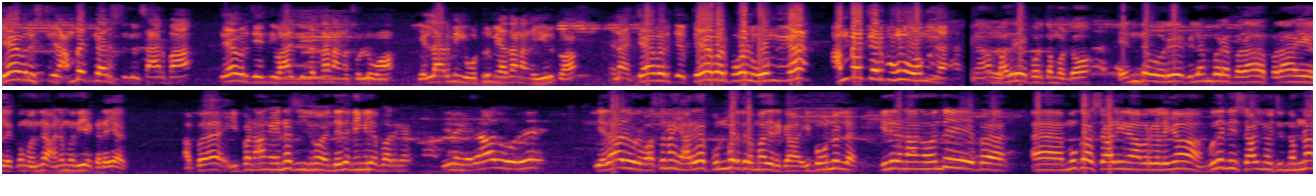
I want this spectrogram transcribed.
தேவரிஸ்டு அம்பேத்கர் சார்பா தேவர் ஜெயந்தி வாழ்த்துக்கள் தான் நாங்க சொல்லுவோம். எல்லாருமே இங்க ஒற்றுமையா தான் நாங்க இருக்கோம். ஏன்னா தேவர் தேவர் புகழ் ஓங்குங்க அம்பேத்கர் புகழ் ஓங்குங்க மதுரையை பொறுத்த மட்டும் எந்த ஒரு விளம்பர பதா பதாகைகளுக்கும் வந்து அனுமதியே கிடையாது. அப்ப இப்ப நாங்க என்ன செஞ்சிருக்கோம்? இந்த இதை நீங்களே பாருங்க. இதுல ஏதாவது ஒரு ஏதாவது ஒரு வசனம் யாரையாவது புண்படுத்துற மாதிரி இருக்கா? இப்ப ஒண்ணும் இல்ல. இதுல நாங்க வந்து இப்ப மு க ஸ்டாலின் அவர்களையும் உதயநிதி ஸ்டாலின் வச்சிருந்தோம்னா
